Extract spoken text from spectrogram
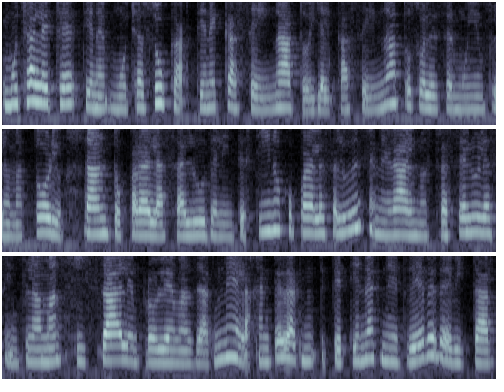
mucha leche, tiene mucho azúcar, tiene caseinato y el caseinato suele ser muy inflamatorio, tanto para la salud del intestino como para la salud en general. Nuestras células se inflaman y salen problemas de acné. La gente que tiene acné debe de evitar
